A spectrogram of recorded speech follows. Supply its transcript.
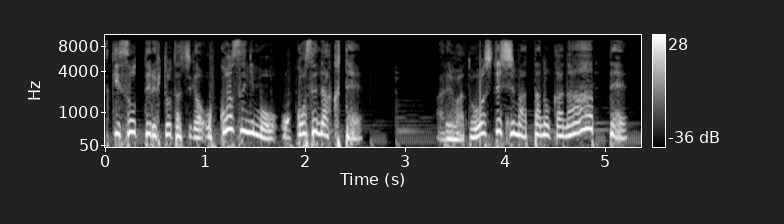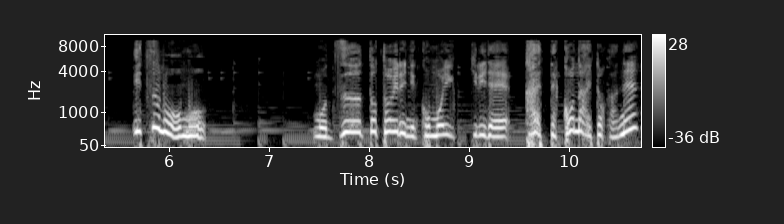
付き添ってる人たちが起こすにも起こせなくて、あれはどうしてしまったのかなって、いつも思う。もうずーっとトイレにこもりっきりで帰ってこないとかね。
